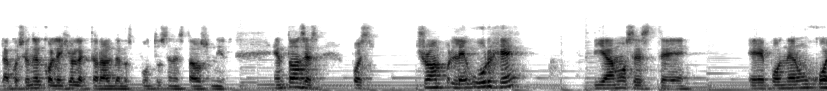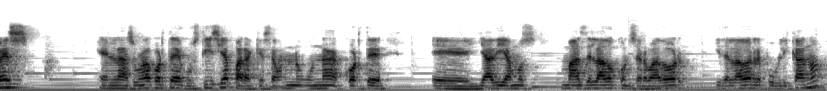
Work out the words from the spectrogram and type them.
la cuestión del colegio electoral de los puntos en Estados Unidos. Entonces, pues Trump le urge, digamos, este, eh, poner un juez en la Suprema Corte de Justicia para que sea una corte eh, ya, digamos, más del lado conservador y del lado republicano,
